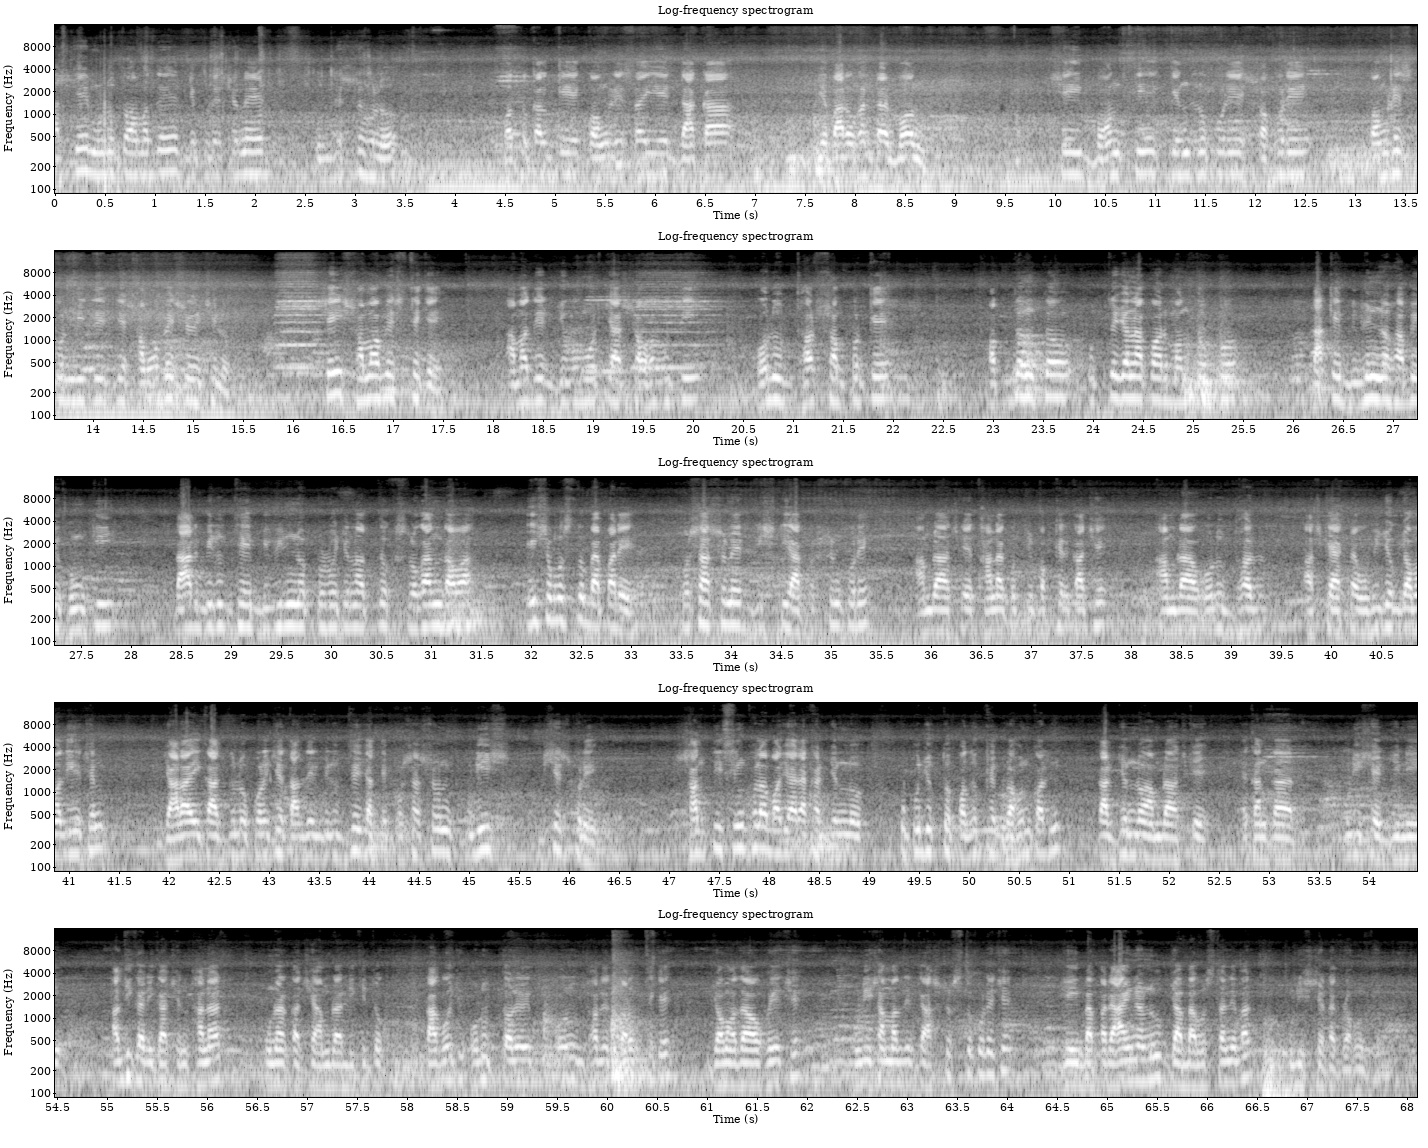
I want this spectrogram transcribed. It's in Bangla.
আজকে মূলত আমাদের ডেপুটেশনের উদ্দেশ্য হলো, গতকালকে কংগ্রেস আইয়ের ডাকা যে বারো ঘণ্টার বন্ধ, সেই বন্ধকে কেন্দ্র করে শহরে কংগ্রেস কর্মীদের যে সমাবেশ হয়েছিল, সেই সমাবেশ থেকে আমাদের যুব মোর্চার সভাপতি অরূপ ধর সম্পর্কে অত্যন্ত উত্তেজনাকর মন্তব্য, তাকে বিভিন্নভাবে হুমকি তার বিরুদ্ধে বিভিন্ন প্ররোচনাত্মক স্লোগান দেওয়া, এই সমস্ত ব্যাপারে প্রশাসনের দৃষ্টি আকর্ষণ করে আমরা আজকে থানা কর্তৃপক্ষের কাছে আমরা অরূপ ধর আজকে একটা অভিযোগ জমা দিয়েছেন। যারা এই কাজগুলো করেছে তাদের বিরুদ্ধে যাতে প্রশাসন, পুলিশ, বিশেষ করে শান্তি শৃঙ্খলা বজায় রাখার জন্য উপযুক্ত পদক্ষেপ গ্রহণ করেন, তার জন্য আমরা আজকে এখানকার পুলিশের যিনি আধিকারিক আছেন থানার ওনার কাছে আমরা লিখিত কাগজ অনুত্তরের অনুদ্ধরের তরফ থেকে জমা দেওয়া হয়েছে। পুলিশ আমাদেরকে আশ্বস্ত করেছে যে এই ব্যাপারে আইনানুগ যা ব্যবস্থা নেবার, পুলিশ সেটা গ্রহণ করবে।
